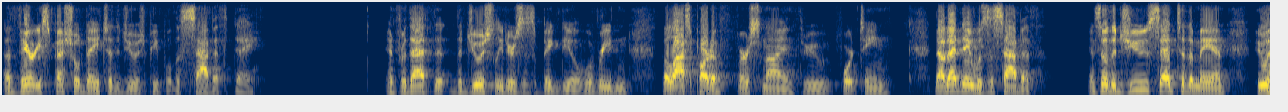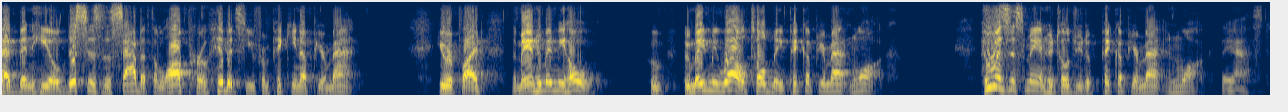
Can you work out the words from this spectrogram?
a very special day to the Jewish people, the Sabbath day. And for that, the, the, Jewish leaders is a big deal. We'll read in the last part of verse 9 through 14. Now, that day was the Sabbath. And so the Jews said to the man who had been healed, This is the Sabbath. The law prohibits you from picking up your mat. He replied, The man who made me whole, who, who made me well, told me, Pick up your mat and walk. Who is this man who told you to pick up your mat and walk? They asked.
